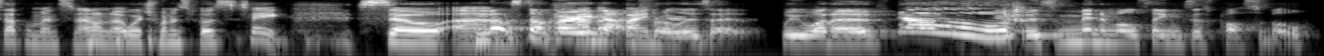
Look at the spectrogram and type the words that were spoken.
supplements and I don't know which one I'm supposed to take. So um, that's not very natural, is it? We want to no. do as minimal things as possible.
